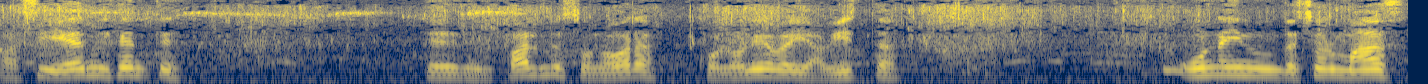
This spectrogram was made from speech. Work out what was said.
Así es, mi gente. Desde Empalme, Sonora, Colonia Bellavista. Una inundación más,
